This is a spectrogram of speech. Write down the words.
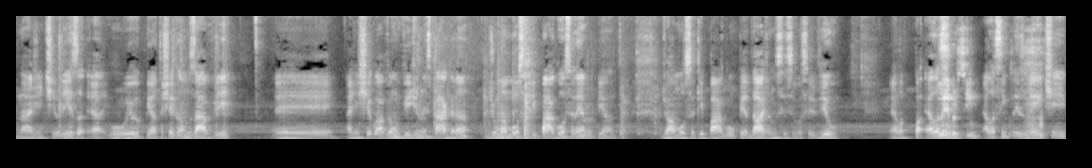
na gentileza. É, o eu e o Pianta chegamos a ver. É, a gente chegou a ver um vídeo no Instagram de uma moça que pagou, você lembra, Pianta? De uma moça que pagou o pedágio, não sei se você viu. Ela, ela, Lembro sim. Ela simplesmente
